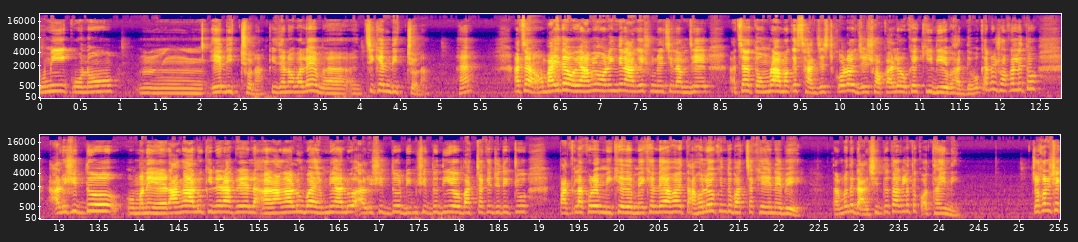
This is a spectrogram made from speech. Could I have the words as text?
তুমি কোনো এ দিচ্ছ না? কি যেন বলে চিকেন দিচ্ছ না হ্যাঁ? আচ্ছা বাইদা ওই আমি অনেক দিন আগে শুনেছিলাম যে আচ্ছা তোমরা আমাকে সাজেস্ট করো যে সকালে ওকে কি দিয়ে ভাত দেবো। কেন? সকালে তো আলু সিদ্ধ মানে রাঙা আলু কিনে রাখলে, রাঙা আলু বা এমনি আলু আলু সিদ্ধ, ডিম সিদ্ধ দিয়ে বাচ্চাকে যদি একটু পাতলা করে মেখে মেখে দেওয়া হয়, তাহলেও কিন্তু বাচ্চা খেয়ে নেবে। তার মধ্যে ডাল সিদ্ধ থাকলে তো কথাই নেই। যখন সে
